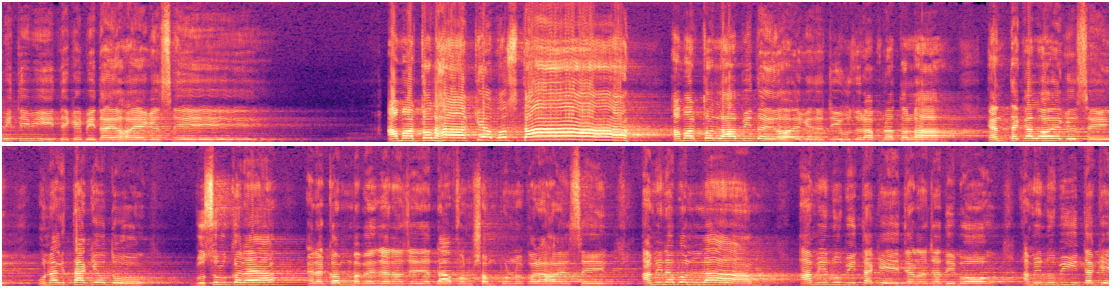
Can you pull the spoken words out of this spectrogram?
পৃথিবী থেকে বিদায় হয়ে গেছে। আমার তলহা কি অবস্থা? আমার তলহা বিদায় হয়ে গেছে। জি হুজুর, আপনার তলহা এন্তেকাল হয়ে গেছে। ওনাকে তাকেও তো গোসল করা এরকম ভাবে জানা যে দাফন সম্পূর্ণ করা হয়েছে। আমি না বললাম আমি নবী তাকে জানাজা দিব, আমি নবী তাকে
